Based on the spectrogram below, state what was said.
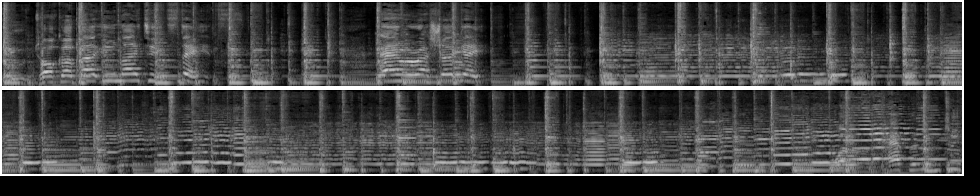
To talk about United States and Russia Gate. To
